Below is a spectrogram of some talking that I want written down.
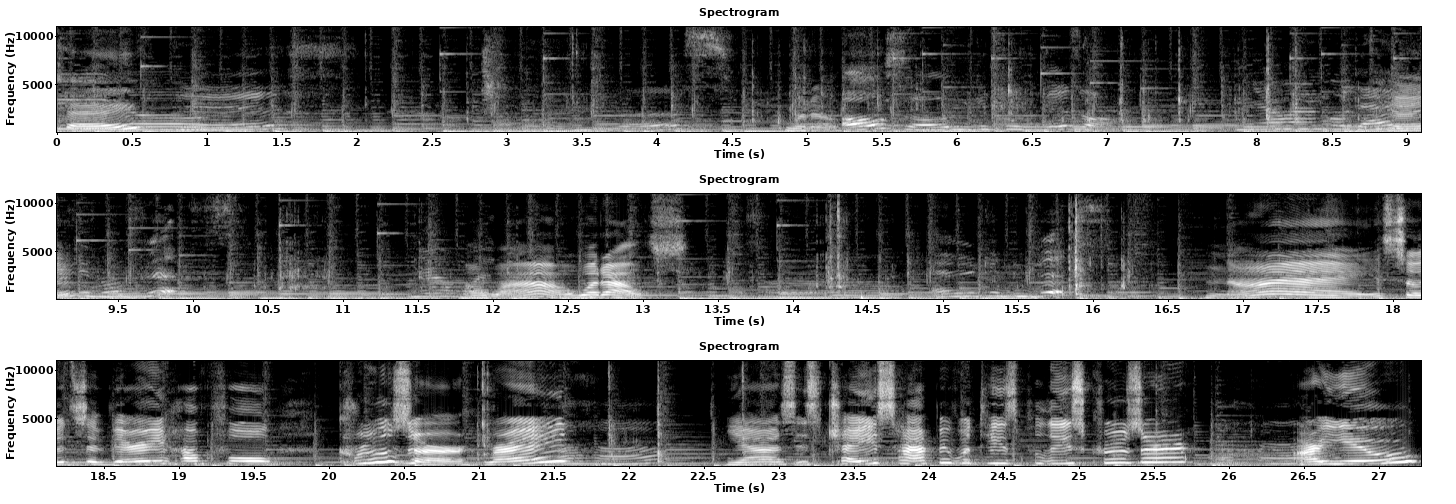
Okay. What else? Also, you can put this on. Okay. You can do this. Oh wow. What else? Uh, and you can do this. Nice. So it's a very helpful cruiser, right? Yes. Is Chase happy with his police cruiser? Uh-huh. Are you?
